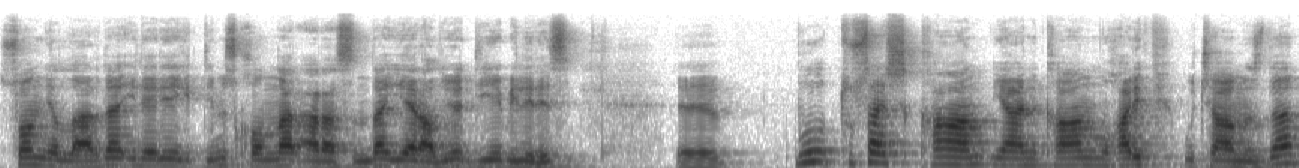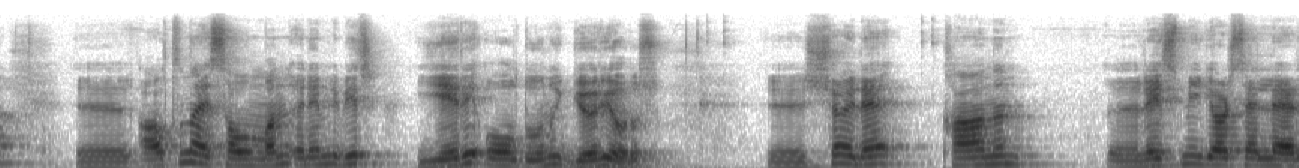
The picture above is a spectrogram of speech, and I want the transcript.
Son yıllarda ileriye gittiğimiz konular arasında yer alıyor diyebiliriz. E, bu TUSAŞ Kaan yani Kaan Muharip uçağımızda e, Altınay savunmanın önemli bir yeri olduğunu görüyoruz. E, şöyle Kaan'ın e, resmi görseller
